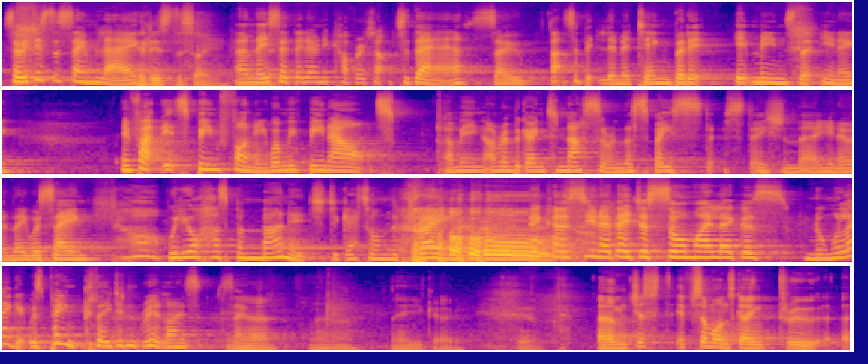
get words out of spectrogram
So it is the same leg. It is the same. And okay. they said they'd only cover it up to there. So that's a bit limiting, but it, it means that, you know, in fact, it's been funny when we've been out. I mean, I remember going to NASA and the space st- station there, you know, and they were saying, oh, Will your husband manage to get on the train? oh. Because, you know, they just saw my leg as normal leg. It was pink. They didn't realize. So. Yeah. There you go. Yeah. Um, just if someone's going through a,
